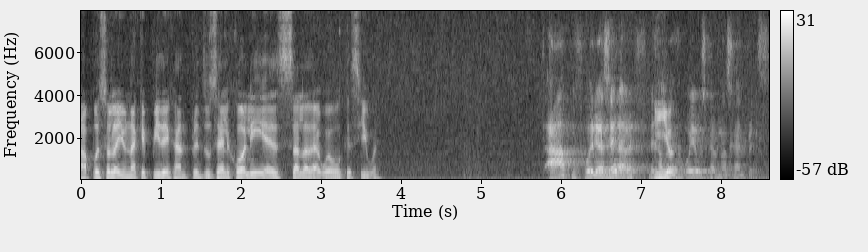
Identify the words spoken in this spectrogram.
Ah, pues solo hay una que pide handprints. O sea, el Holly es sala de a huevo que sí, güey. Ah, pues podría ser, a ver. Déjame, yo? voy a buscar más handprints.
